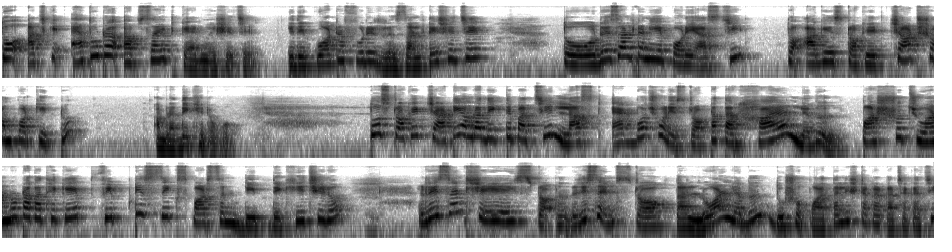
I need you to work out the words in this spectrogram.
তো আজকে এতটা আপসাইড কেন এসেছে? এদের কোয়ার্টার ফোরের রেজাল্ট এসেছে। তো রেজাল্টটা নিয়ে পরে আসছি। তো আগে স্টকের চার্ট সম্পর্কে একটু আমরা দেখে নেব। তো স্টকের চার্টে আমরা দেখতে পাচ্ছি লাস্ট এক বছরে স্টকটা তার হায়ার লেভেল পাঁচশো চুয়ান্ন টাকা থেকে ফিফটি সিক্স পার্সেন্ট ডিপ দেখিয়েছিল। রিসেন্ট সেই স্টক রিসেন্ট স্টক তার লোয়ার লেভেল দুশো পঁয়তাল্লিশ টাকার কাছাকাছি,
